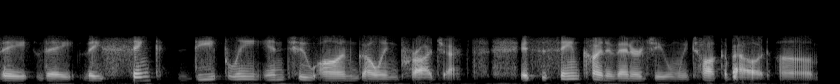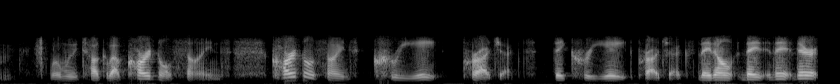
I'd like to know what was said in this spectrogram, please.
they they they sink deeply into ongoing projects. It's the same kind of energy when we talk about um, when we talk about cardinal signs. Cardinal signs create projects they create projects. They don't. They they they're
